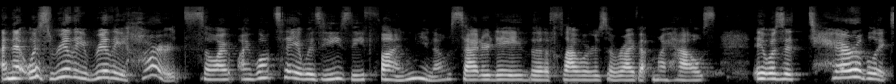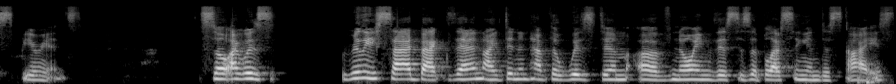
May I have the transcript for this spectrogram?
and it was really, really hard. So I, I won't say it was easy, fun. You know, Saturday, the flowers arrive at my house. It was a terrible experience. So I was really sad back then. I didn't have the wisdom of knowing this is a blessing in disguise.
